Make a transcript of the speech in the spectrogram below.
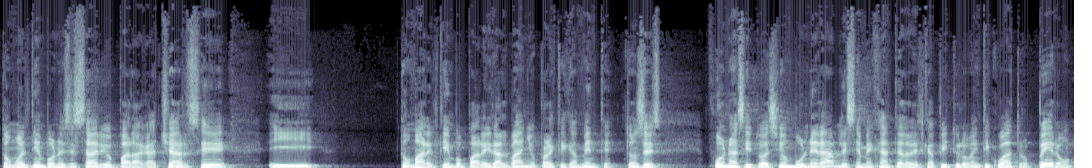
tomó el tiempo necesario para agacharse y tomar el tiempo para ir al baño prácticamente. Entonces, fue una situación vulnerable, semejante a la del capítulo 24, pero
